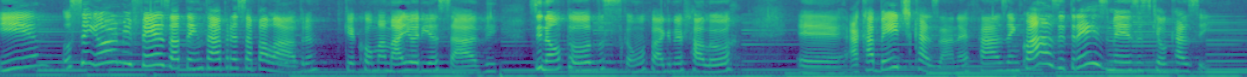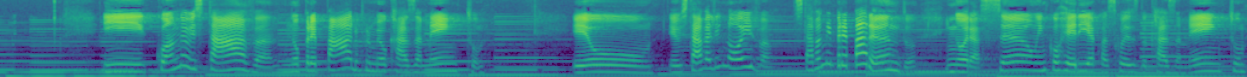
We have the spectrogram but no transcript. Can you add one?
E o Senhor me fez atentar para essa palavra, porque como a maioria sabe, se não todos, como o Wagner falou, é, acabei de casar, né? Fazem quase três meses que eu casei. E quando eu estava no preparo para o meu casamento, eu, eu estava ali noiva, estava me preparando em oração, em correria com as coisas do casamento.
